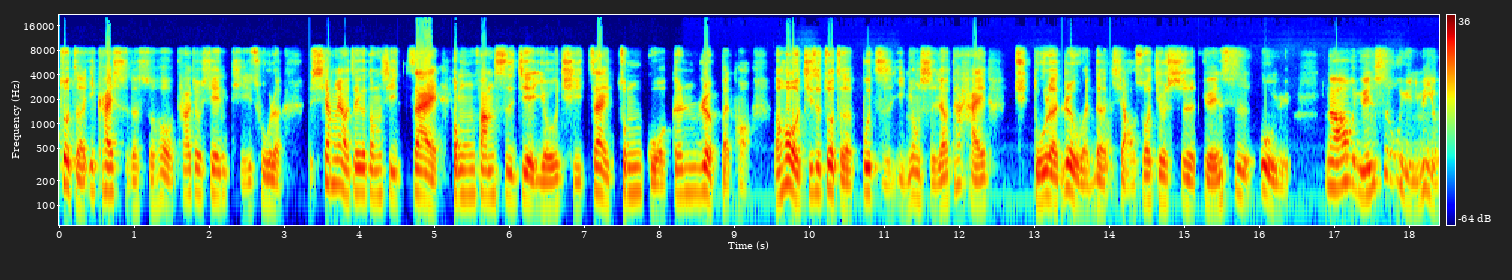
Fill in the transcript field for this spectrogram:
作者一开始的时候，他就先提出了香料这个东西在东方世界，尤其在中国跟日本哈。然后其实作者不止引用史料，他还去读了日文的小说，就是《源氏物语》。然后《源氏物语》里面有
